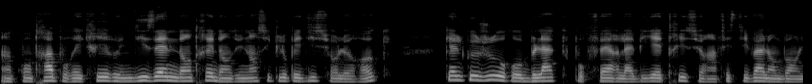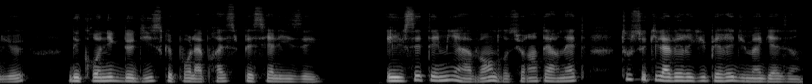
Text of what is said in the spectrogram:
un contrat pour écrire une dizaine d'entrées dans une encyclopédie sur le rock, quelques jours au Black pour faire la billetterie sur un festival en banlieue, des chroniques de disques pour la presse spécialisée. Et il s'était mis à vendre sur Internet tout ce qu'il avait récupéré du magasin.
